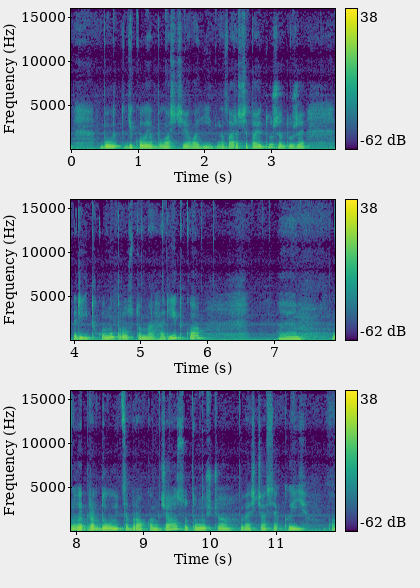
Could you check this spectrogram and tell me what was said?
були тоді, коли я була ще вагітна. Зараз читаю дуже-дуже рідко, ну просто мега рідко. Е, Ну, Виправдовується браком часу, тому що весь час, який е,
